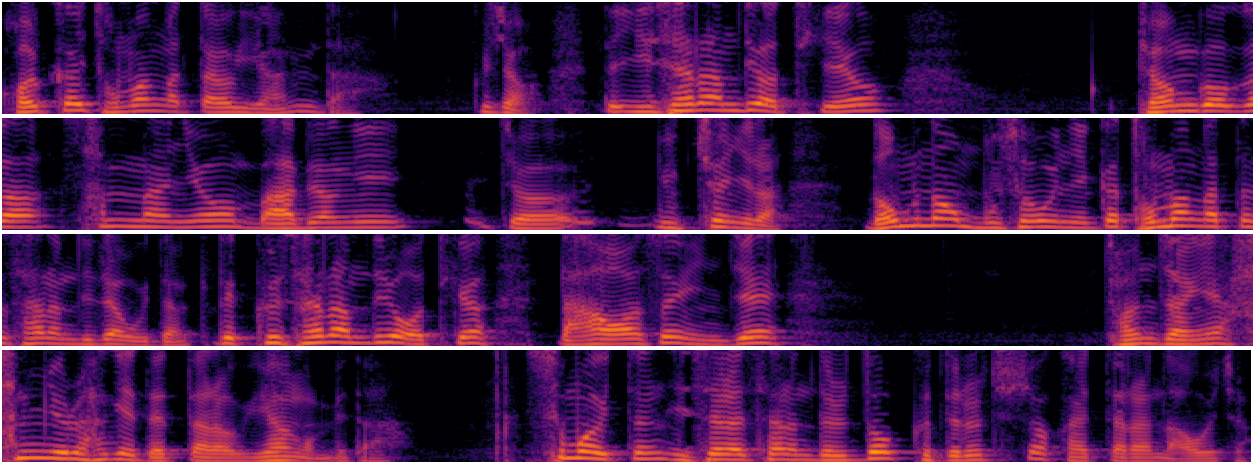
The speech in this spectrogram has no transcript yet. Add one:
거기까지 도망갔다고 얘기합니다. 그죠? 근데 이 사람들이 어떻게 해요? 병거가 3만여 마병이 저 6천이라 너무너무 무서우니까 도망갔던 사람들이라고 있다. 근데 그 사람들이 어떻게 나와서 이제 전장에 합류를 하게 됐다라고 얘기한 겁니다. 숨어있던 이스라엘 사람들도 그들을 추적하였다라 나오죠.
